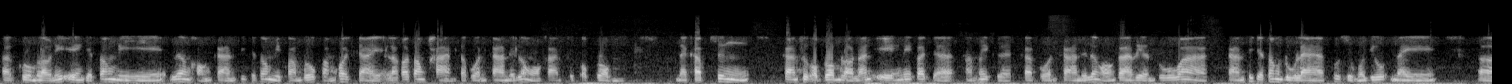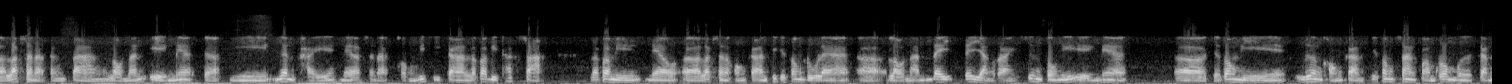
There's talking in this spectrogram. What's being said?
เอ่อกลุ่มเหล่านี้เองจะต้องมีเรื่องของการที่จะต้องมีความรู้ความเข้าใจ แล้วก็ต้องผ่านกระบวนการในเรื่องของการฝึกอบรมนะครับ ซึ่งการฝึกอบรมเหล่านั้นเองนี่ก็จะทำให้เกิดกระบวนการในเรื่องของการเรียนรู้ว่าการที่จะต้องดูแลผู้สูงอายุในเอ่อ ลักษณะต่างๆ เหล่านั้นเองเนี่ยจะมีเงื่อนไขในลักษณะของวิธีการแล้วก็มีทักษะ แล้วก็มีแนวเอ่อลักษณะของการที่จะต้องดูแลเอ่อเหล่านั้นได้ได้อย่างไร ซึ่งตรงนี้เองเนี่ยเอ่อจะต้องมีเรื่องของการที่ต้องสร้างความร่วมมือกัน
